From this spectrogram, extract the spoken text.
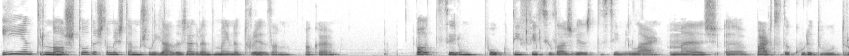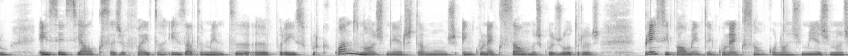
e entre nós todas também estamos ligadas à grande mãe natureza, ok? Pode ser um pouco difícil às vezes de assimilar, mas uh, parte da cura do útero é essencial que seja feita exatamente uh, para isso, porque quando nós mulheres estamos em conexão umas com as outras, principalmente em conexão com nós mesmas,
